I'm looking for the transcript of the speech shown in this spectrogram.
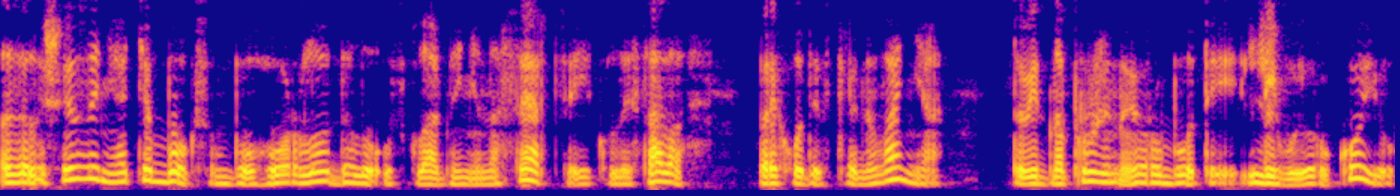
Залишив заняття боксом, бо горло дало ускладнення на серце, і коли Сава приходив з тренування, то від напруженої роботи лівою рукою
